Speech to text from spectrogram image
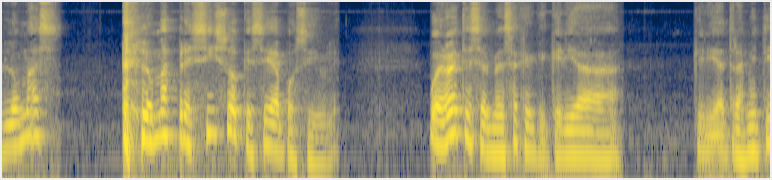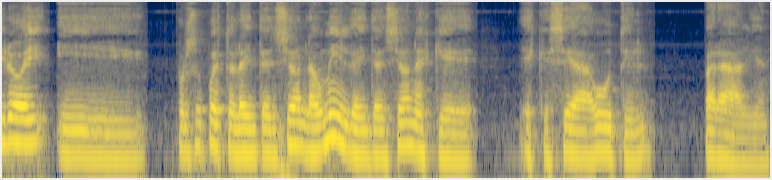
lo más, lo más preciso que sea posible. Bueno, este es el mensaje que quería, quería transmitir hoy y por supuesto la intención, la humilde intención es que es que sea útil para alguien.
